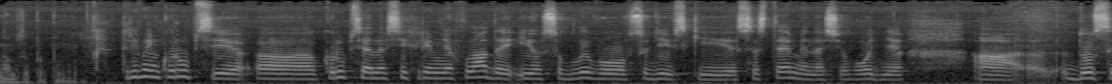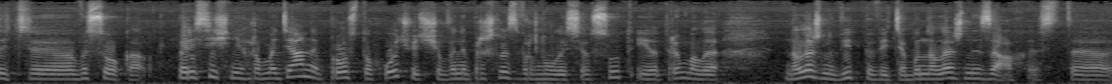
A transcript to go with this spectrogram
нам запропонують. Рівень корупції, е, корупція на всіх рівнях влади і особливо в суддівській системі на сьогодні досить е, висока. Пересічні громадяни просто хочуть, щоб вони прийшли, звернулися в суд і отримали належну відповідь або належний захист. Е,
